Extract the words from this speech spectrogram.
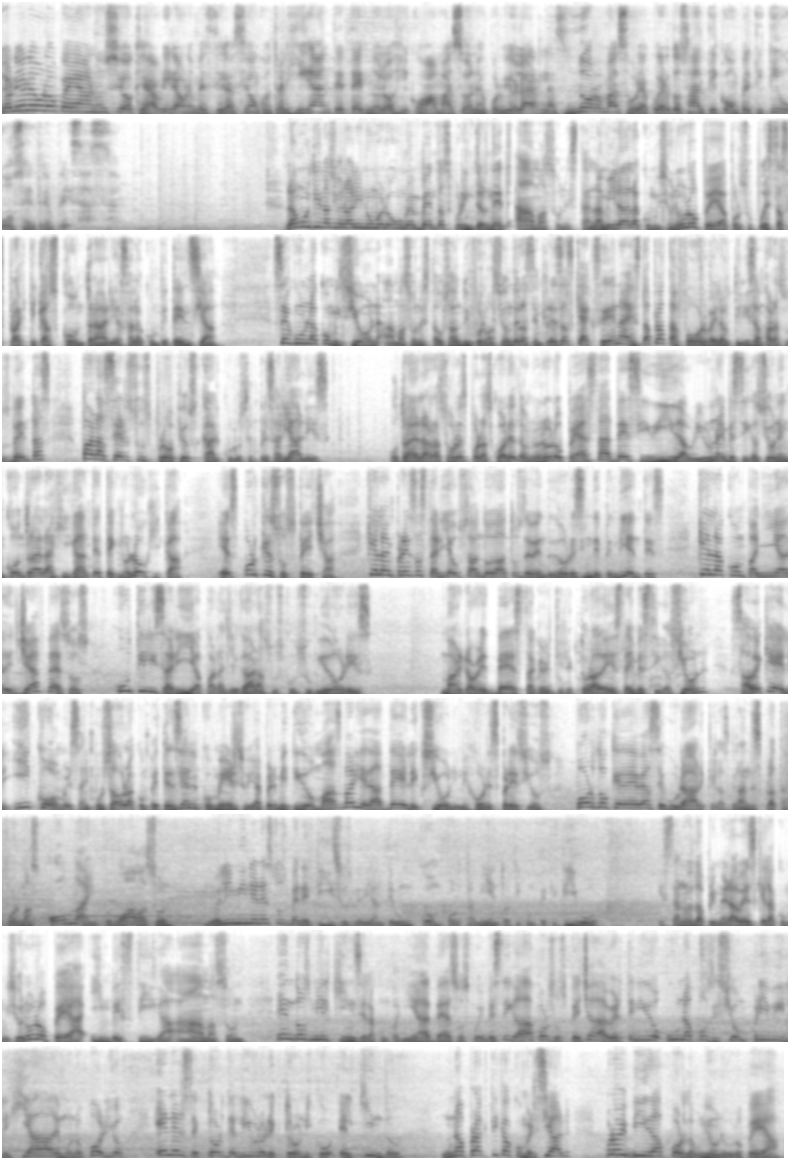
La Unión Europea anunció que abrirá una investigación contra el gigante tecnológico Amazon por violar las normas sobre acuerdos anticompetitivos entre empresas. La multinacional y número uno en ventas por Internet, Amazon, está en la mira de la Comisión Europea por supuestas prácticas contrarias a la competencia. Según la comisión, Amazon está usando información de las empresas que acceden a esta plataforma y la utilizan para sus ventas para hacer sus propios cálculos empresariales. Otra de las razones por las cuales la Unión Europea está decidida a abrir una investigación en contra de la gigante tecnológica es porque sospecha que la empresa estaría usando datos de vendedores independientes que la compañía de Jeff Bezos utilizaría para llegar a sus consumidores. Margaret Vestager, directora de esta investigación, sabe que el e-commerce ha impulsado la competencia en el comercio y ha permitido más variedad de elección y mejores precios, por lo que debe asegurar que las grandes plataformas online como Amazon no eliminen estos beneficios mediante un comportamiento anticompetitivo. Esta no es la primera vez que la Comisión Europea investiga a Amazon. En 2015, la compañía de Bezos fue investigada por sospecha de haber tenido una posición privilegiada de monopolio en el sector del libro electrónico, el Kindle, una práctica comercial prohibida por la Unión Europea.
